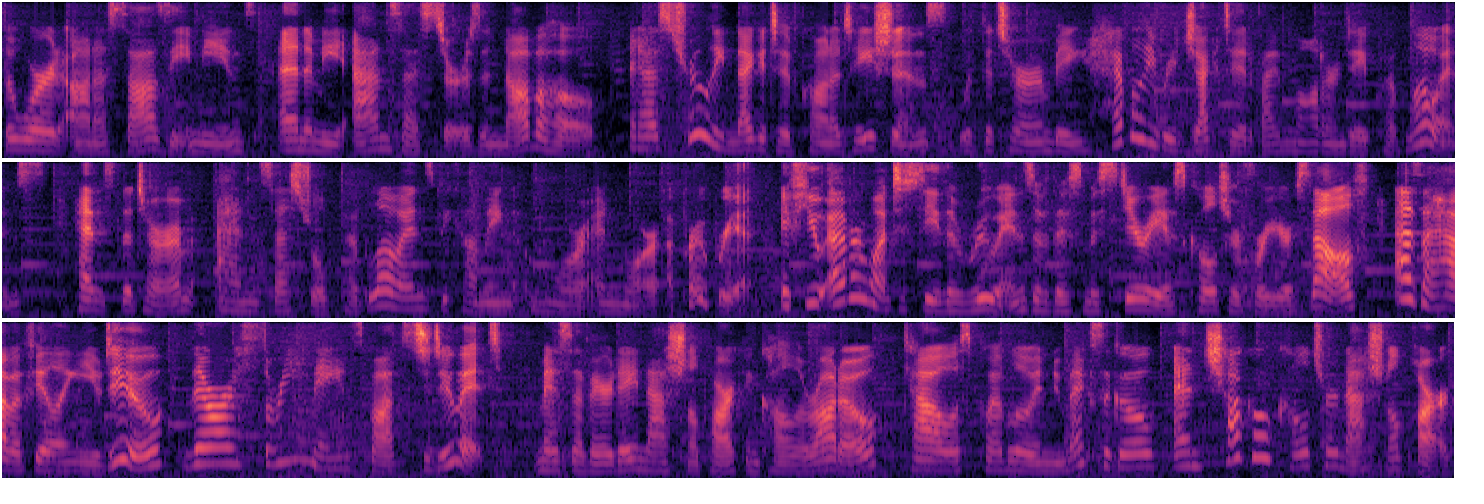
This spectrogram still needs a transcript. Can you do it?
The word Anasazi means enemy ancestors in Navajo. It has truly negative connotations, with the term being heavily rejected by modern day Puebloans, hence the term ancestral Puebloans becoming more and more appropriate. If you ever want to see the ruins of this mysterious culture for yourself, as I have a feeling you do, there are three main spots to do it. Mesa Verde National Park in Colorado, Taos Pueblo in New Mexico, and Chaco Culture National Park,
